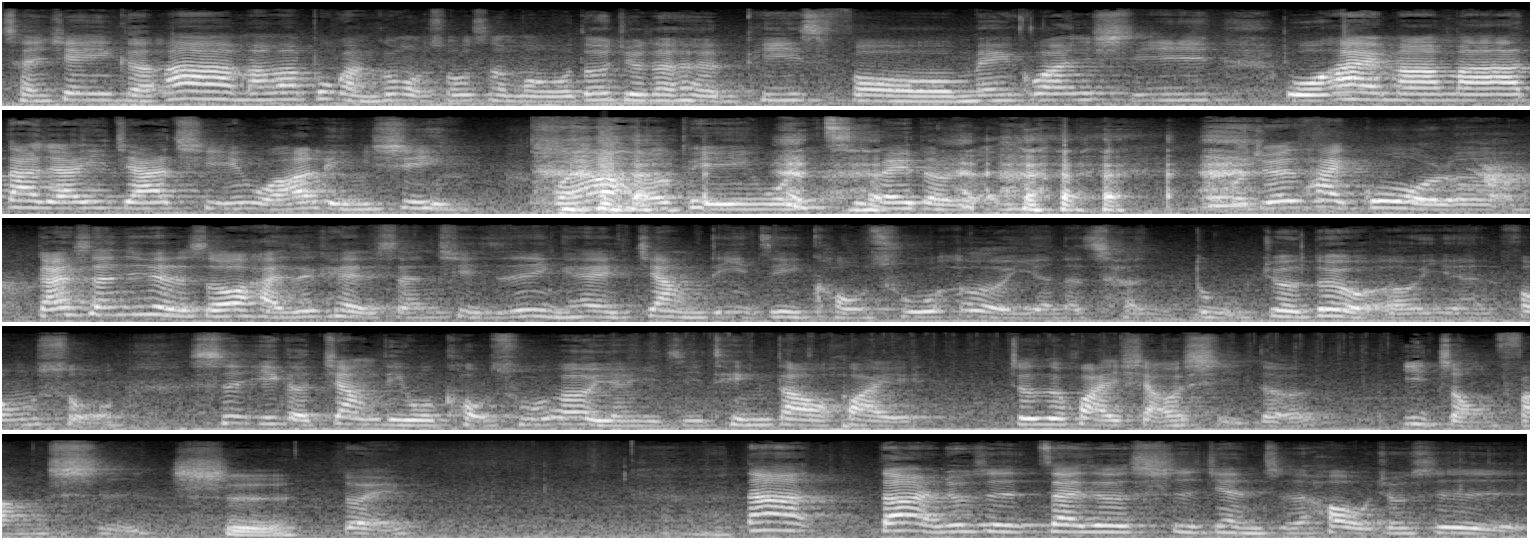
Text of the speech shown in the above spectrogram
呈现一个啊，妈妈不管跟我说什么，我都觉得很 peaceful，没关系，我爱妈妈，大家一家亲，我要灵性，我要和平，我是慈悲的人。我觉得太过了，该生气的时候还是可以生气，只是你可以降低你自己口出恶言的程度。就对我而言，封锁是一个降低我口出恶言以及听到坏就是坏消息的一种方式。是，对。那当然就是在这个事件之后，就是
